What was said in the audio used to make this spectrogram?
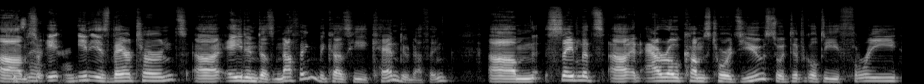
Um, so it, turn. it is their turns. Uh, Aiden does nothing because he can do nothing. Um, Seydlitz, uh, an arrow comes towards you, so a difficulty three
